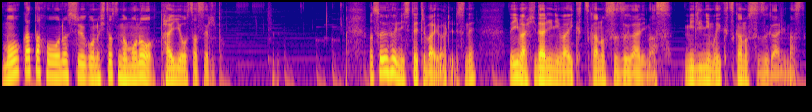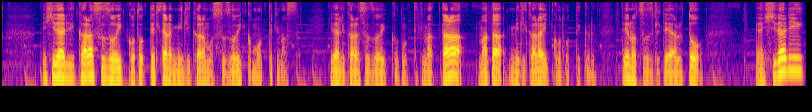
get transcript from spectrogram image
もう片方の集合の一つのものを対応させると。ま、そういう風にしていけばいいわけですね。で今左にはいくつかの鈴があります。右にもいくつかの鈴があります。左から鈴を1個取ってきたら右からも鈴を1個持ってきます。左から鈴を1個取ってきまったらまた右から1個取ってくるっていうのを続けてやると、えー左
